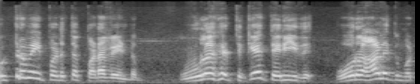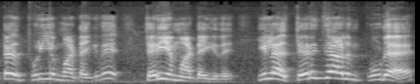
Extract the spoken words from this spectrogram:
ஒற்றுமைப்படுத்தப்பட வேண்டும். உலகத்துக்கே தெரியுது. ஒரு ஆளுக்கு மட்டும் அது புரிய மாட்டேங்குது தெரிய மாட்டேங்குது. இல்ல அது தெரிஞ்சாலும் கூட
